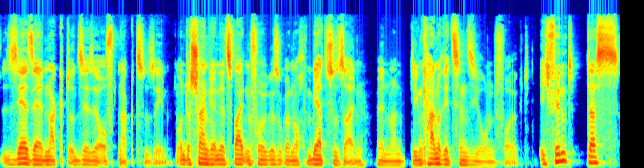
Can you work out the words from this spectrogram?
sehr, sehr nackt und sehr, sehr oft nackt zu sehen. Und das scheint ja in der zweiten Folge sogar noch mehr zu sein, wenn man den Cannes-Rezensionen folgt. Ich finde, das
